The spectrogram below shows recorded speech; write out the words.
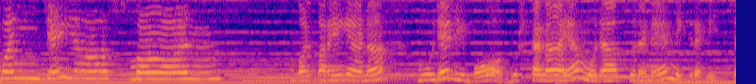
വഞ്ചയാസ്മാൻ അപ്പോൾ പറയുകയാണ് മുരരിപോ ദുഷ്ടനായ മുരാസുരനെ നിഗ്രഹിച്ച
